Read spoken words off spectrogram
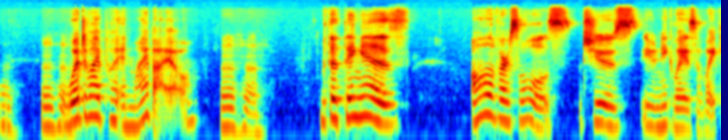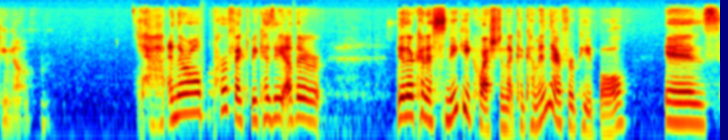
Mm-hmm. mm-hmm. What do I put in my bio? Mm-hmm. But the thing is, all of our souls choose unique ways of waking up. Yeah, and they're all perfect because the other the other kind of sneaky question that could come in there for people is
